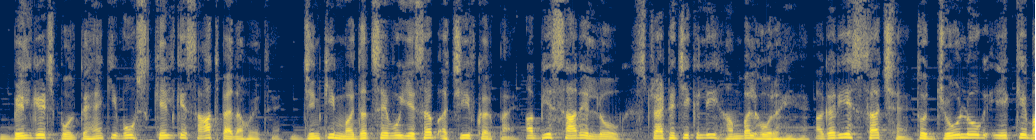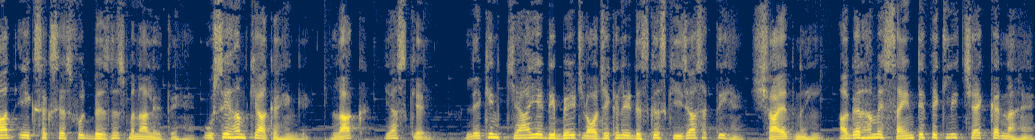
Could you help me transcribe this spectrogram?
बिल गेट्स बोलते हैं कि वो स्किल के साथ पैदा हुए थे, जिनकी मदद से वो ये सब अचीव कर पाए। अब ये सारे लोग स्ट्रेटेजिकली हम्बल हो रहे हैं। अगर ये सच है तो जो लोग एक के बाद एक सक्सेसफुल बिज़नेस बना लेते हैं, उसे हम क्या कहेंगे? लक या स्किल लेकिन क्या ये डिबेट लॉजिकली डिस्कस की जा सकती है? शायद नहीं। अगर हमें साइंटिफिकली चेक करना है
